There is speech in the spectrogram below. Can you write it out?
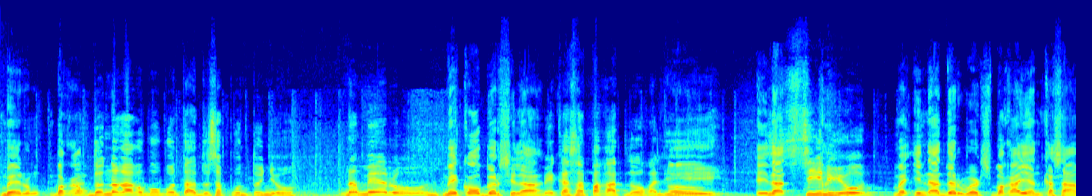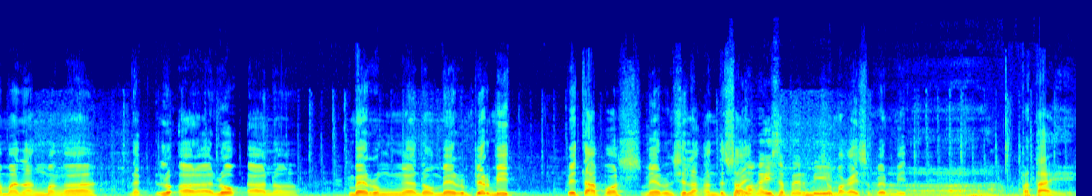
Merong, baka Doon na nga ako pupunta, doon sa punto nyo, na meron, may cover sila. may kasapakat locally. In, that- Sino yun? may, in other words, baka yan kasama ng mga nag, lo, ah, lo- ano, merong, ano, merong permit, pe tapos meron silang on the side. Sumakay sa permit, Sumakay sa permit. patay.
